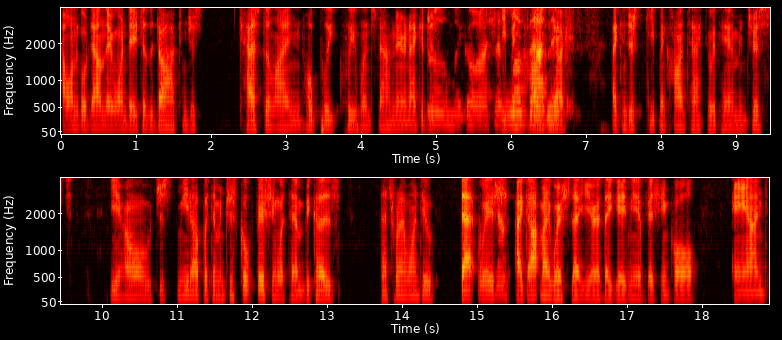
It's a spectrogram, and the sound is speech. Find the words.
I want to go down there one day to the dock and just cast a line, and hopefully Cleveland's down there, and I could just oh my gosh, I love that. Nick. I can just keep in contact with him and just you know, just meet up with him and just go fishing with him because that's what I want to. That wish, Yeah. I got my wish that year. They gave me a fishing pole and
